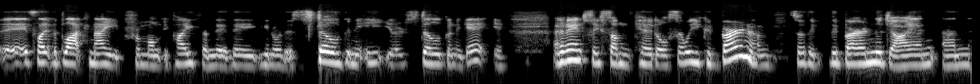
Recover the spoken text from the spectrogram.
it's like the Black Knight from Monty Python. They, they you know, they're still going to eat you. They're still going to get you. And eventually, some kid will say, "Well, you could burn him." So they they burn the giant, and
